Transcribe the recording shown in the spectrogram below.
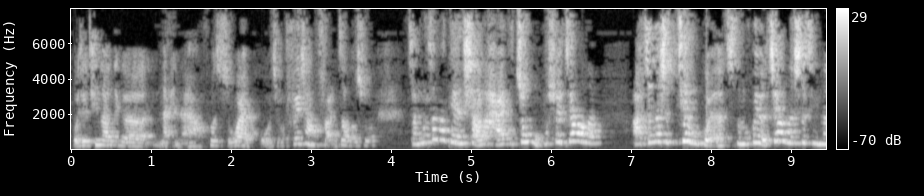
我就听到那个奶奶啊或者是外婆就非常烦躁的说：“怎么这么点小的孩子中午不睡觉呢？啊，真的是见鬼了！怎么会有这样的事情呢？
